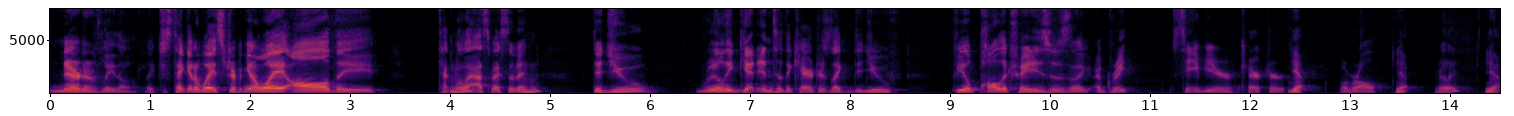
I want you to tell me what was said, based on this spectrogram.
narratively though? Like just taking away, stripping away all the technical Mm-hmm. aspects of it. Did you really get into the characters? Like, did you feel Paul Atreides was like a great savior character? Yeah, Overall, yeah, really? yeah.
